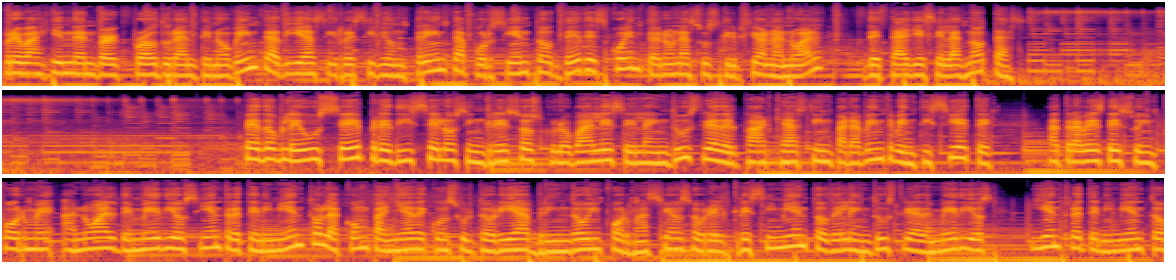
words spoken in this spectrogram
Prueba Hindenburg Pro durante 90 días y recibe un 30% de descuento en una suscripción anual. Detalles en las notas. PwC predice los ingresos globales en la industria del podcasting para 2027 a través de su informe anual de medios y entretenimiento, la compañía de consultoría brindó información sobre el crecimiento de la industria de medios y entretenimiento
